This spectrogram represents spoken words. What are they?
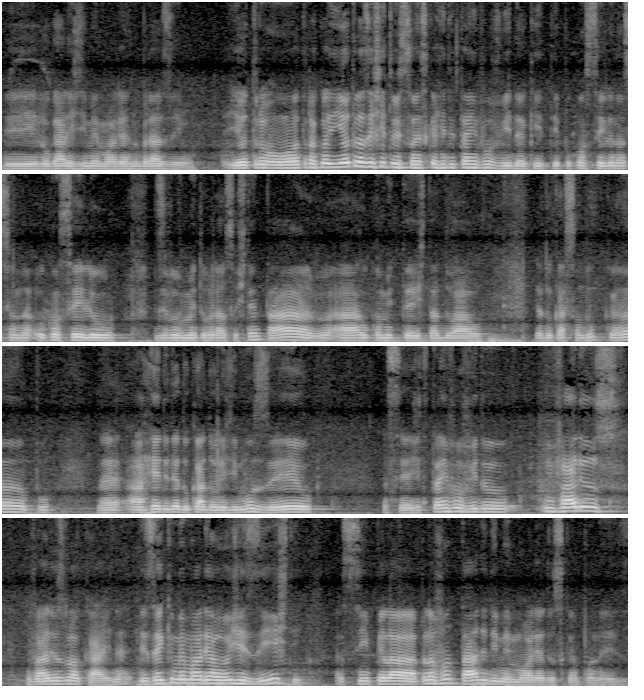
de lugares de memória no Brasil. E, outro, outra e outras instituições que a gente está envolvido aqui, tipo o Conselho Nacional, o Conselho de Desenvolvimento Rural Sustentável, a, o Comitê Estadual de Educação do Campo, né? a rede de educadores de museu. Assim, a gente está envolvido em vários, vários locais. Né? Dizer que o memorial hoje existe assim pela, pela vontade de memória dos camponeses.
